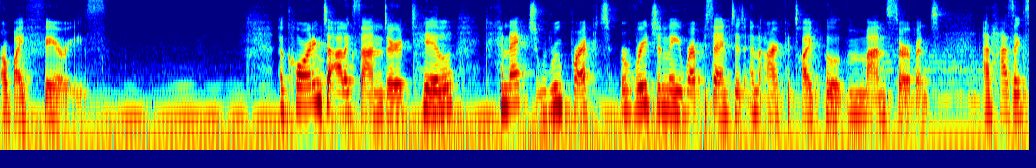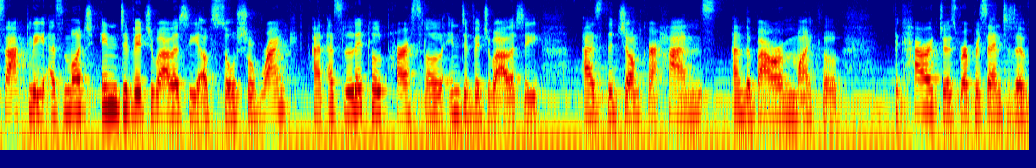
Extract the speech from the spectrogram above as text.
or by fairies. According to Alexander Till, Knecht Ruprecht originally represented an archetypal manservant and has exactly as much individuality of social rank and as little personal individuality as the Junker Hans and the Bauer Michael, the characters representative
